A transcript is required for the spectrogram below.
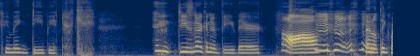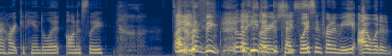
Can we make Dee be a turkey? Dee's not gonna be there. Aw. I don't think my heart could handle it, honestly. I don't think like, if he sorry, did the tech voice in front of me, I would have.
